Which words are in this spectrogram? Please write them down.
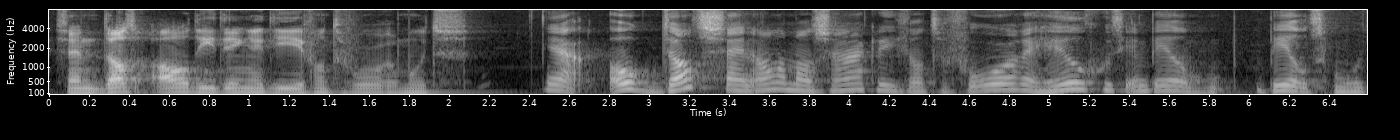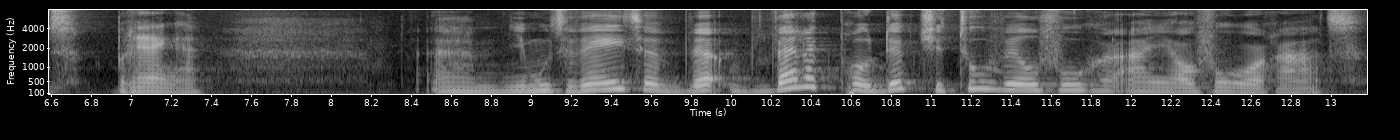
Zijn dat al die dingen die je van tevoren moet ja, ook dat zijn allemaal zaken die je van tevoren heel goed in beeld, beeld moet brengen. Um, je moet weten welk product je toe wil voegen aan jouw voorraad.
